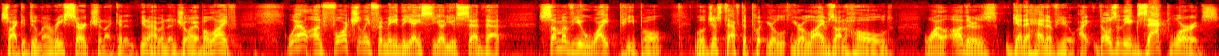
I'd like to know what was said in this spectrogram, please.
so I could do my research and I could, you know, have an enjoyable life. Well, unfortunately for me, the ACLU said that some of you white people will just have to put your, your lives on hold while others get ahead of you. I, those are the exact words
